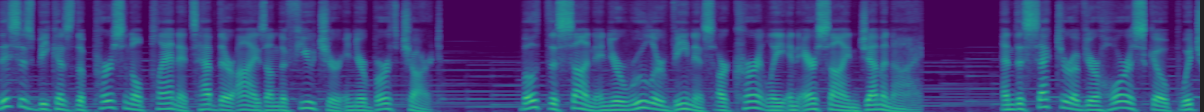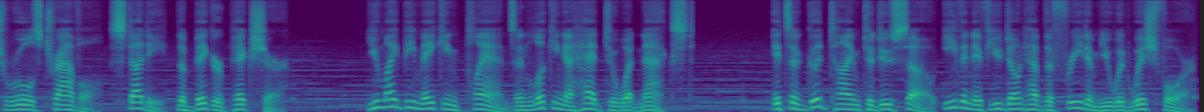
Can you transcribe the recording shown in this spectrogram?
This is because the personal planets have their eyes on the future in your birth chart. Both the Sun and your ruler Venus are currently in air sign Gemini. And the sector of your horoscope which rules travel, study, the bigger picture. You might be making plans and looking ahead to what next. It's a good time to do so, even if you don't have the freedom you would wish for.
